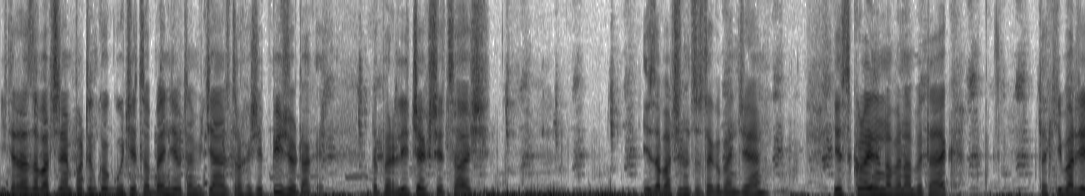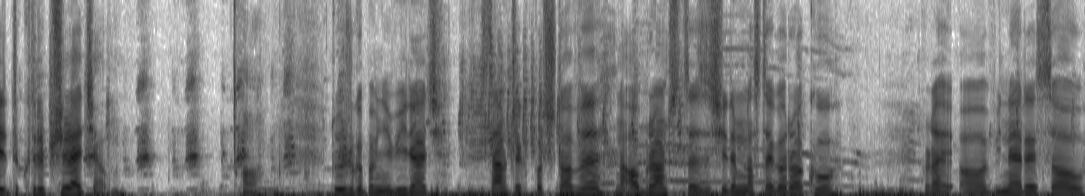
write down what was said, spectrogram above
I teraz zobaczyłem po tym kogucie co będzie, bo tam widziałem, że trochę się piżył tak do perliczek czy coś. I zobaczymy co z tego będzie. Jest kolejny nowy nabytek. Taki bardziej, który przyleciał. O, tu już go pewnie widać. Samczyk pocztowy na obrączce z 17 roku. Tutaj o winery są.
